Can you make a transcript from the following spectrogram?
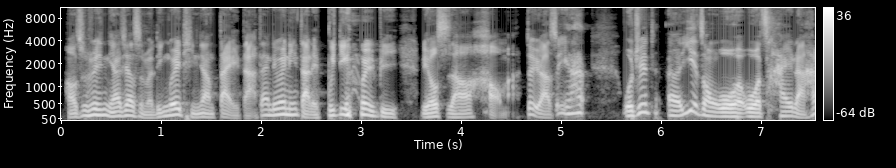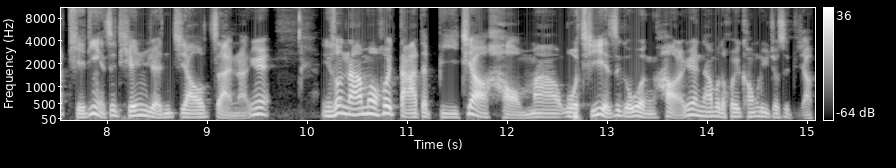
好，除非你要叫什么林威霆这样代打，但林威霆打的不一定会比刘十豪好嘛，对吧？所以他，我觉得呃，叶总我我猜啦，他铁定也是天人交战啊，因为。你说拿莫会打得比较好吗？我其实也是个问号，因为拿莫的挥空率就是比较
